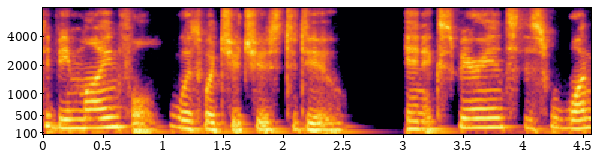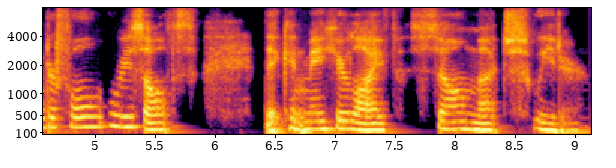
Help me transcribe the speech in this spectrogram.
to be mindful with what you choose to do and experience this wonderful results that can make your life so much sweeter.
